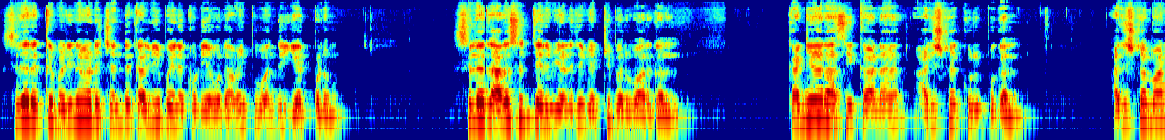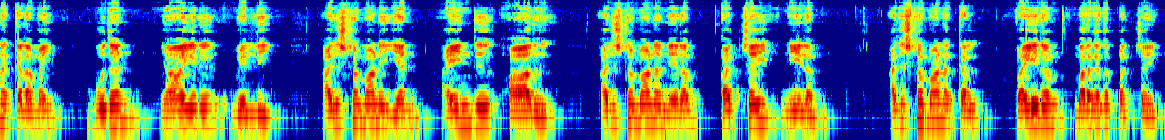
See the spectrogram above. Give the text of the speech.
சிலருக்கு வெளிநாடு சென்று கல்வி பயிலக்கூடிய ஒரு அமைப்பு வந்து ஏற்படும். சிலர் அரசு தேர்வு எழுதி வெற்றி பெறுவார்கள். கன்னியா ராசிக்கான அதிர்ஷ்ட குறிப்புகள். அதிர்ஷ்டமான கிழமை புதன் ஞாயிறு வெள்ளி. அதிர்ஷ்டமான எண் ஐந்து ஆறு. அதிர்ஷ்டமான நிறம் பச்சை நீலம். அதிர்ஷ்டமான கல் வைரம் மரகத பச்சை.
